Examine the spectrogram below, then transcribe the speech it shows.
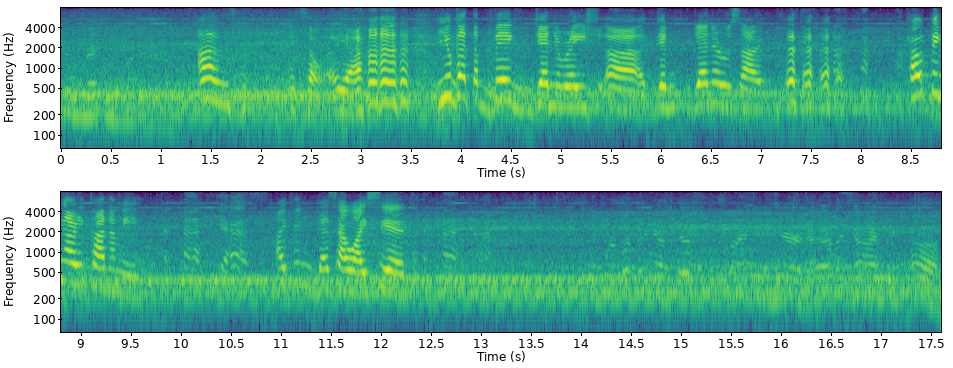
didn't make any money doing it. um, so yeah. you got a big generation, uh, gen- generous heart, helping our economy. yes. I think that's how I see it. We're looking at this train here. Now, every time we come,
